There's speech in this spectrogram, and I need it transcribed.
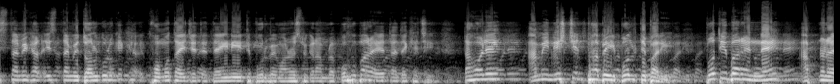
ইসলামী ইসলামী দলগুলোকে ক্ষমতায় যেতে দেয়নি ইতিপূর্বে মানুষ স্পিকার, আমরা বহুবার এটা দেখেছি। তাহলে আমি নিশ্চিতভাবেই বলতে পারি, প্রতিবারের ন্যায় আপনারা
